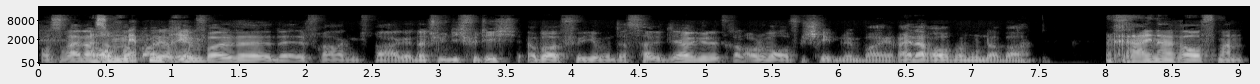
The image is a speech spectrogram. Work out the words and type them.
Aus reiner Also Haufmann war ja auf jeden Fall eine, eine Fragenfrage. Natürlich nicht für dich, aber für jemanden, das den habe ich mir jetzt gerade auch nochmal aufgeschrieben nebenbei. Rainer Raufmann, wunderbar. Rainer Raufmann.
